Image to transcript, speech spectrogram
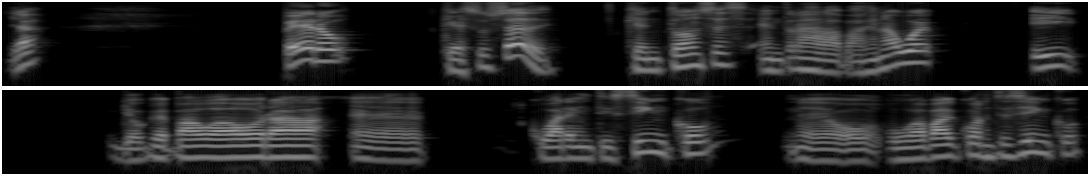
¿Ya? Pero, ¿qué sucede? Que entonces entras a la página web y yo que pago ahora 45 eh, o voy a pagar 45,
